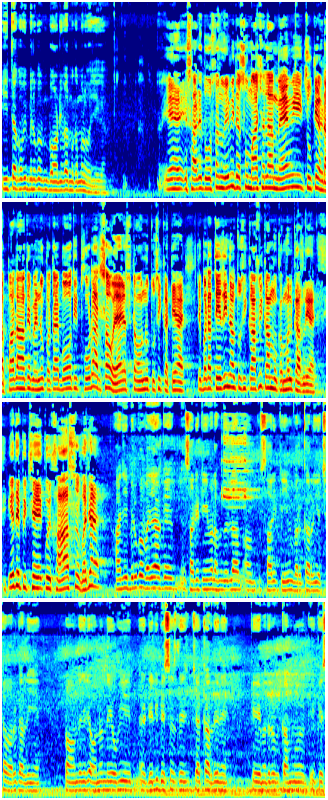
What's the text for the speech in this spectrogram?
ਈਦ ਤੱਕ ਉਹ ਵੀ ਬਿਲਕੁਲ ਬਾਉਂਡਰੀ ਵਾਲ ਮੁਕੰਮਲ ਹੋ ਜਾਏਗਾ। ਇਹ ਸਾਡੇ ਦੋਸਤਾਂ ਨੂੰ ਇਹ ਵੀ ਦੱਸੋ ਮਾਸ਼ਾਅੱਲਾ ਮੈਂ ਵੀ ਚੂੰਕਿ ਹੜੱਪਾ ਦਾ ਤੇ ਮੈਨੂੰ ਪਤਾ ਹੈ ਬਹੁਤ ਹੀ ਥੋੜਾ ਅਰਸਾ ਹੋਇਆ ਹੈ ਇਸ ਟਾਊਨ ਨੂੰ ਤੁਸੀਂ ਕੱਟਿਆ ਹੈ ਤੇ ਬੜਾ ਤੇਜ਼ੀ ਨਾਲ ਤੁਸੀਂ ਕਾਫੀ ਕੰਮ ਮੁਕੰਮਲ ਕਰ ਲਿਆ ਹੈ। ਇਹਦੇ ਪਿੱਛੇ ਕੋਈ ਖਾਸ ਵਜ੍ਹਾ ਹੈ? ਹਾਂਜੀ ਬਿਲਕੁਲ ਵਜ੍ਹਾ ਕਿ ਸਾਡੀ ਟੀਮ ਅਲਹਮਦੁਲਿਲਾ ਸਾਰੀ ਟੀਮ ਵਰਕ ਕਰ ਰਹੀ ਹੈ ਅੱਛਾ ਵਰਕ ਕਰ ਰਹੀ ਹੈ। ਟਾਊਨ ਦੇ ਜਿਹੜੇ ਓਨਰ ਨੇ ਉਹ ਵੀ ਡੇਲੀ ਬੇਸਿਸ ਤੇ ਚੈੱਕ ਕਰਦੇ ਨੇ। ਕਿ ਮਤਲਬ ਕੰਮ ਕਿਸ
